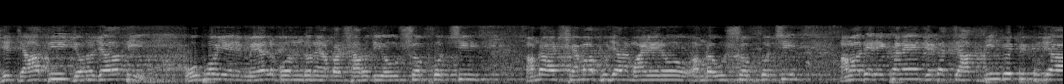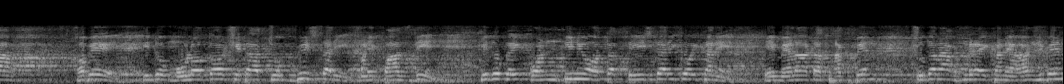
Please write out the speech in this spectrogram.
যে জাতি, জনজাতি, উভয়ের মেলবন্ধনে আমরা শারদীয় উৎসব করছি। আমরা শ্যামা পূজার মায়েরও আমরা উৎসব করছি। আমাদের এখানে যেটা চার দিনব্যাপী পূজা হবে। কিন্তু মূলত সেটা চব্বিশ তারিখ মানে পাঁচ দিন। কিন্তু এই কন্টিনিউ অর্থাৎ তেইশ তারিখও এখানে এই মেলাটা থাকবেন। সুতরাং আপনারা এখানে আসবেন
